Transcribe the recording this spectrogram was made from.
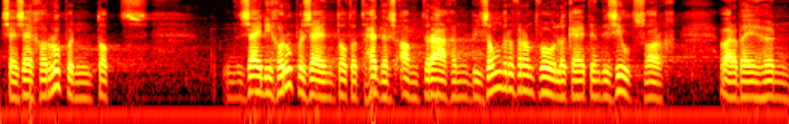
Zij zijn geroepen tot, zij die geroepen zijn tot het herdersambt dragen bijzondere verantwoordelijkheid in de zielzorg, waarbij hun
